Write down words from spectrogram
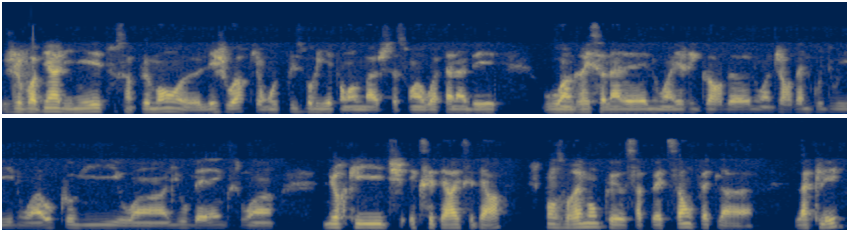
je le vois bien aligner tout simplement les joueurs qui auront le plus brillé pendant le match, que ce soit un Watanabe ou un Grayson Allen ou un Eric Gordon ou un Jordan Goodwin ou un Okogi ou un Eubanks ou un Nurkic, etc., etc. Je pense vraiment que ça peut être ça en fait la, la clé,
